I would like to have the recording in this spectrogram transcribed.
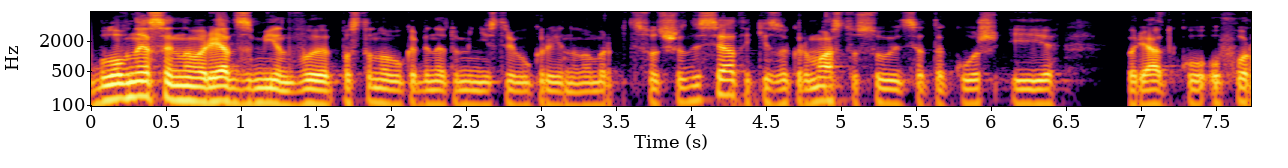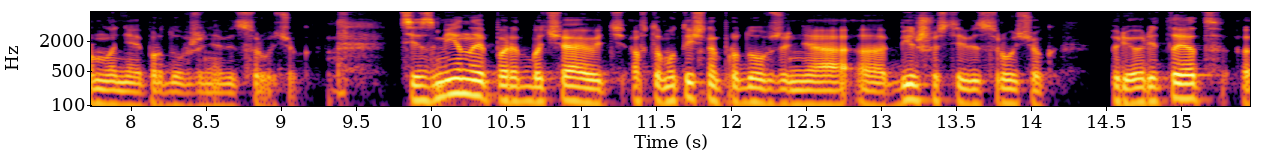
Було внесено ряд змін в постанову Кабінету міністрів України номер 560, які, зокрема, стосуються також і порядку оформлення і продовження відсрочок. Ці зміни передбачають автоматичне продовження е, більшості відсрочок, пріоритет е,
